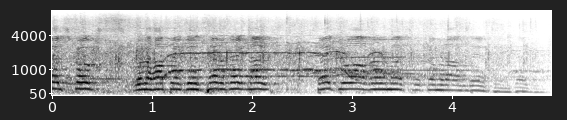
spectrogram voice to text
much, folks. We're the Hot Baked Goods. Have a great night. Thank you all very much for coming out and dancing. Thank you.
